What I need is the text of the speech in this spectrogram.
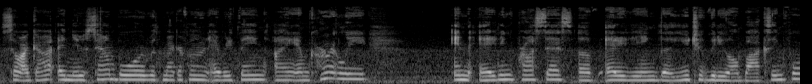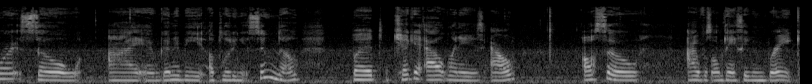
So, I got a new soundboard with microphone and everything. I am currently in the editing process of editing the YouTube video unboxing for it. So, I am going to be uploading it soon though, but check it out when it is out. Also, I was on Thanksgiving break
